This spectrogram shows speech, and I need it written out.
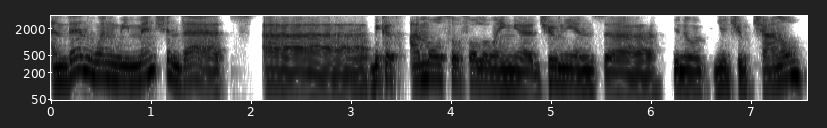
and then when we mentioned that, uh, because I'm also following uh, Julian's, uh, you know, YouTube channel,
